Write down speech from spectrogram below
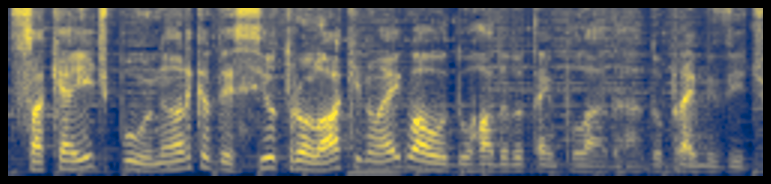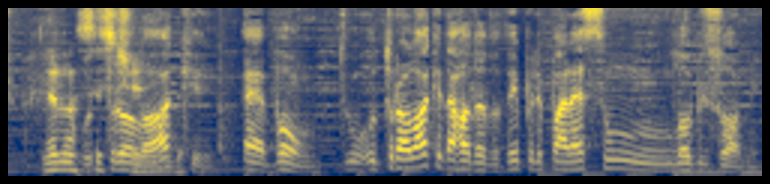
Só que aí, tipo, na hora que eu desci, o Trolloc não é igual o do Roda do Tempo lá, da- do Prime Video. Eu não o assisti Trolloc, é bom, o Trolloc da Roda do Tempo, ele parece um lobisomem.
